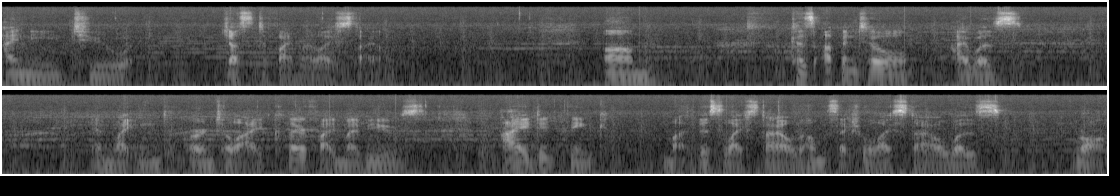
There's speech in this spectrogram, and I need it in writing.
I need to justify my lifestyle. Um, because up until I was enlightened, or until I clarified my views, I did think my, this lifestyle, the homosexual lifestyle, was wrong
